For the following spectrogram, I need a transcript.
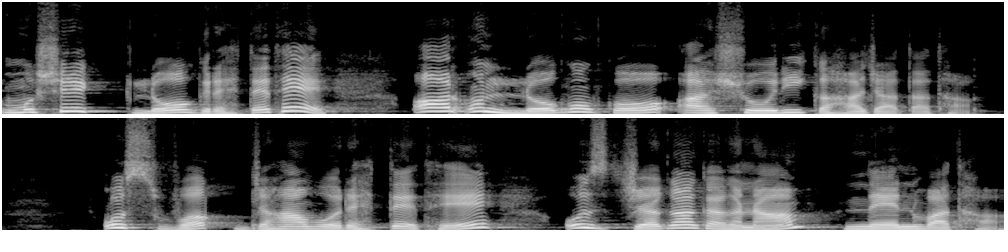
مشرق لوگ رہتے تھے اور ان لوگوں کو آشوری کہا جاتا تھا۔ اس وقت جہاں وہ رہتے تھے، اس جگہ کا نام نینوا تھا۔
